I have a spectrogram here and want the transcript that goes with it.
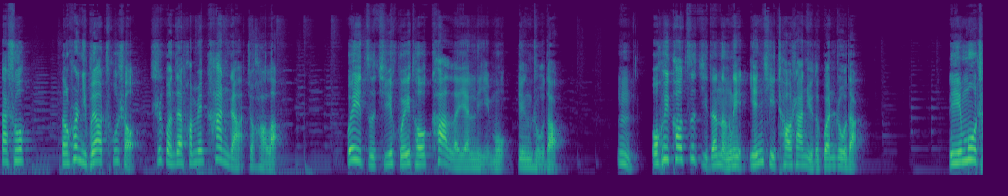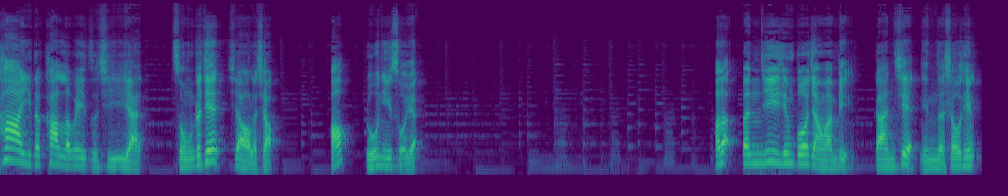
大叔，等会儿你不要出手，只管在旁边看着就好了。魏子琪回头看了眼李牧，叮嘱道：“嗯，我会靠自己的能力引起超杀女的关注的。”李牧诧异的看了魏子琪一眼，耸着肩笑了笑：“好，如你所愿。”好的，本集已经播讲完毕，感谢您的收听。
